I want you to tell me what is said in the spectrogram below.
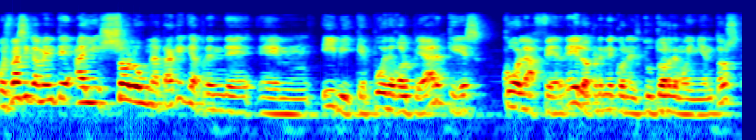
Pues básicamente hay solo un ataque que aprende eh, Eevee que puede golpear, que es Colaferre, lo aprende con el tutor de movimientos,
